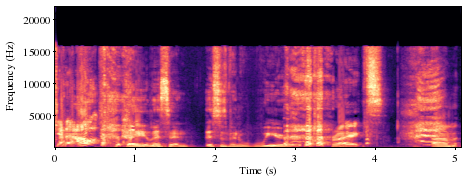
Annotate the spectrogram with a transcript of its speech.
get out? hey, listen, this has been weird, right? Um,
